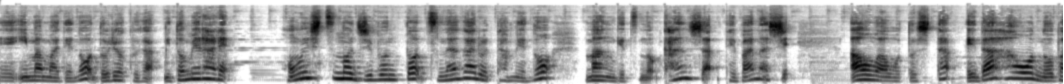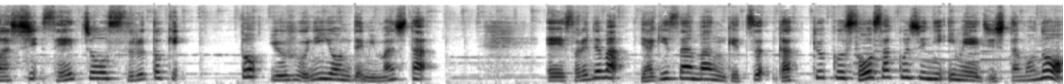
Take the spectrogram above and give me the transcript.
えー、今までの努力が認められ、本質の自分とつながるための満月の感謝、手放し、青々とした枝葉を伸ばし成長するときというふうに読んでみました。えー、それでは「ヤギ座満月」楽曲創作時にイメージしたものを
